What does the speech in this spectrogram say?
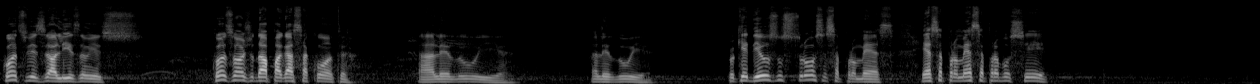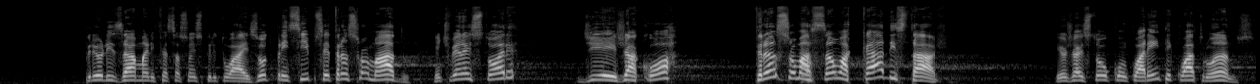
Quantos visualizam isso? Quantos vão ajudar a pagar essa conta? Aleluia. Aleluia. Porque Deus nos trouxe essa promessa. Essa promessa é para você priorizar manifestações espirituais. Outro princípio, ser transformado. A gente vê na história de Jacó, transformação a cada estágio. Eu já estou com 44 anos.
